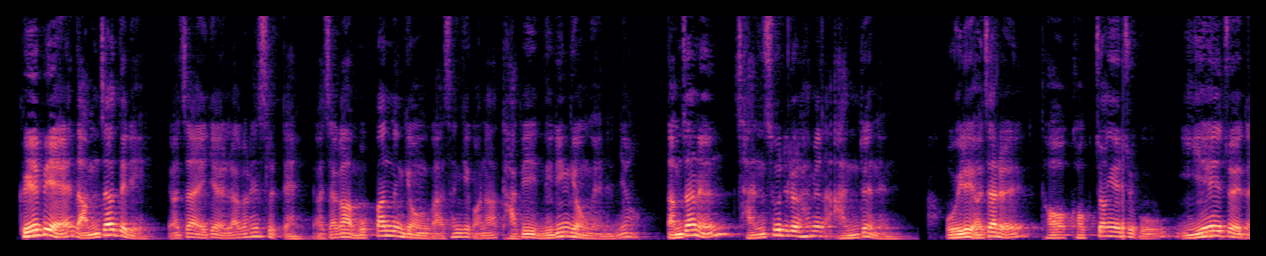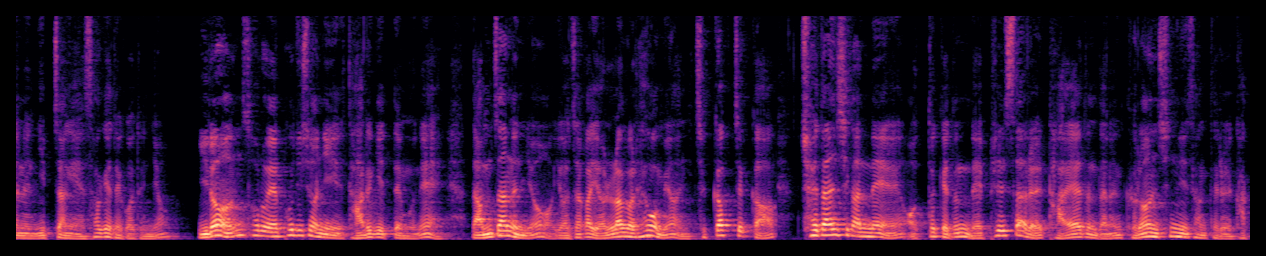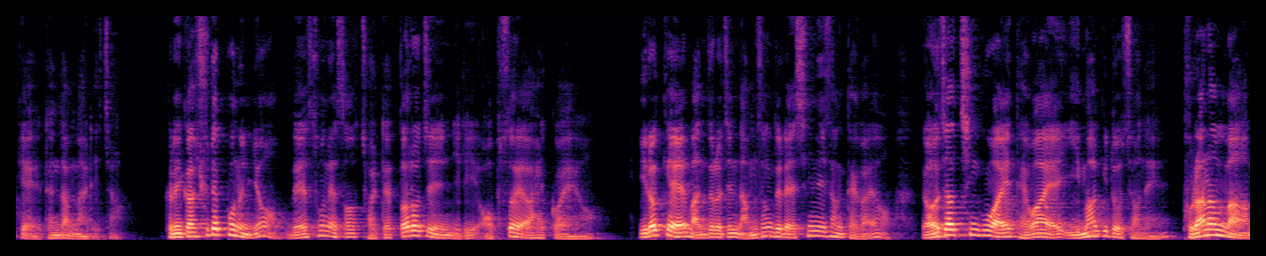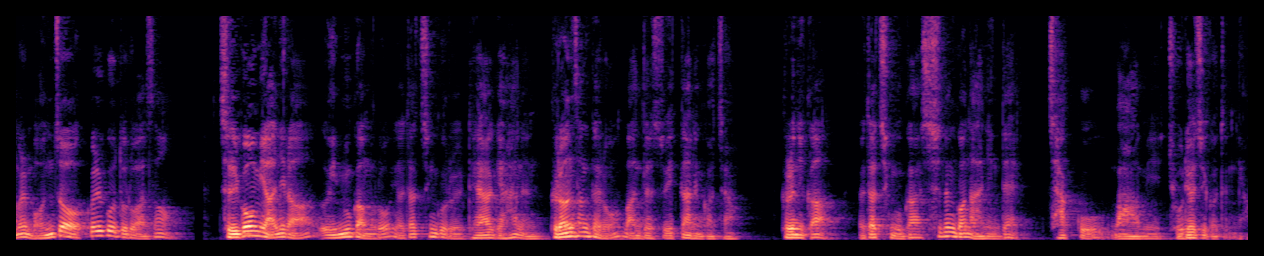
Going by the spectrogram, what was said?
그에 비해 남자들이 여자에게 연락을 했을 때 여자가 못 받는 경우가 생기거나 답이 느린 경우에는요. 남자는 잔소리를 하면 안 되는 오히려 여자를 더 걱정해주고 이해해줘야 되는 입장에 서게 되거든요. 이런 서로의 포지션이 다르기 때문에 남자는요, 여자가 연락을 해오면 즉각 즉각 최단 시간 내에 어떻게든 내 필사를 다해야 된다는 그런 심리 상태를 갖게 된단 말이죠. 그러니까 휴대폰은요, 내 손에서 절대 떨어지는 일이 없어야 할 거예요. 이렇게 만들어진 남성들의 심리 상태가요, 여자친구와의 대화에 임하기도 전에 불안한 마음을 먼저 끌고 들어와서 즐거움이 아니라 의무감으로 여자친구를 대하게 하는 그런 상태로 만들 수 있다는 거죠. 그러니까 여자친구가 싫은 건 아닌데 자꾸 마음이 졸여지거든요.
